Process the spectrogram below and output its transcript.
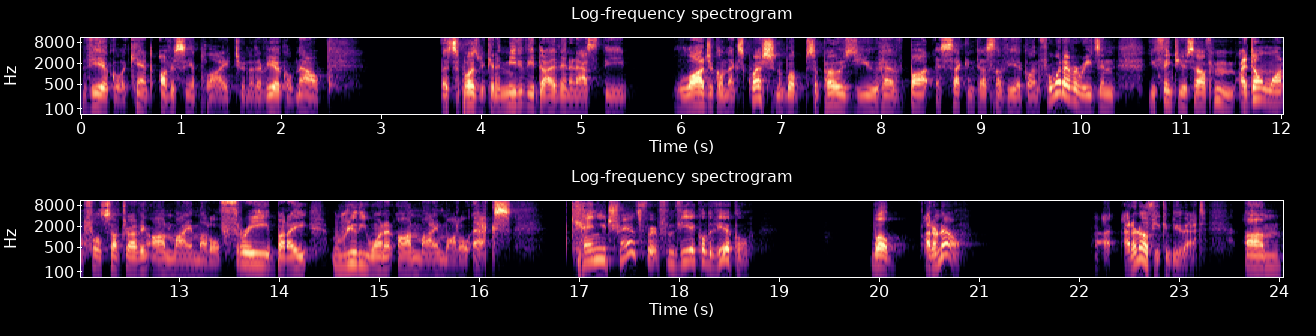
vehicle. It can't obviously apply to another vehicle. Now, let's suppose we can immediately dive in and ask the logical next question. Well, suppose you have bought a second Tesla vehicle and for whatever reason you think to yourself, hmm, I don't want full self driving on my Model 3, but I really want it on my Model X. Can you transfer it from vehicle to vehicle? Well, I don't know. I, I don't know if you can do that. Um,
